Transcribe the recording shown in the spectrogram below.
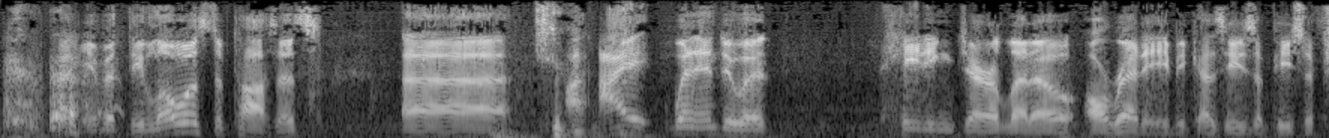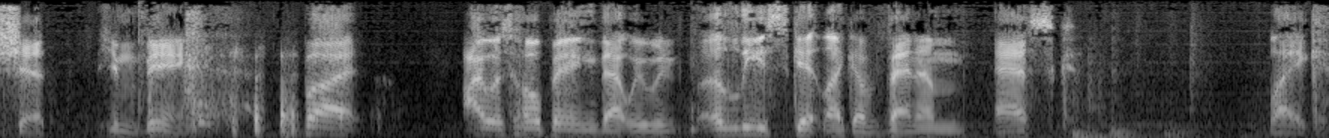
I give it the lowest of tosses. Uh, I, I went into it hating Jared Leto already because he's a piece of shit human being. but I was hoping that we would at least get like a Venom esque, like,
